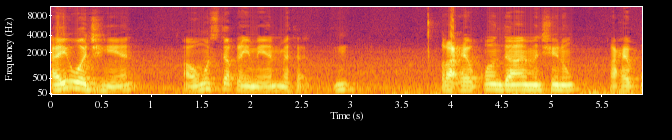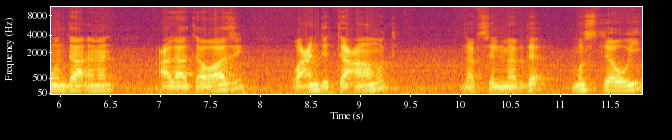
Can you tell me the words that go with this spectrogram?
أي وجهين أو مستقيمين مثلا. راح يبقون دائما شنو؟ راح يبقون دائما على توازي وعندي التعامد نفس المبدأ. مستوي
